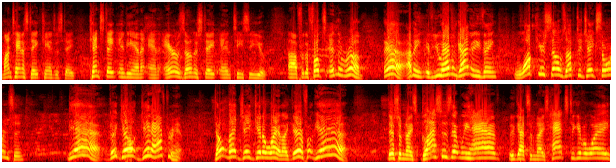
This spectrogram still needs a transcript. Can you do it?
Montana State, Kansas State, Kent State, Indiana, and Arizona State and TCU. Uh, for the folks in the room, yeah, I mean, if you haven't gotten anything, walk yourselves up to Jake Sorensen. Yeah, good, get, get after him. Don't let Jake get away. Like there, yeah. There's some nice glasses that we have. We've got some nice hats to give away.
